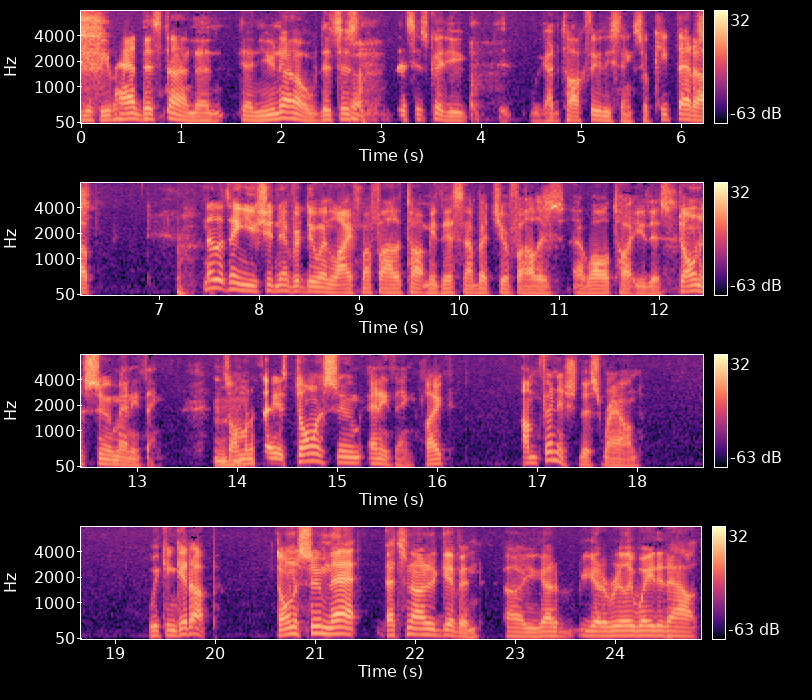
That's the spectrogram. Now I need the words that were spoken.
if you've had this done, then then you know this is this is good. You we got to talk through these things. So keep that up. Another thing you should never do in life. My father taught me this, and I bet your fathers have all taught you this. Don't assume anything. Mm-hmm. So I'm going to say is don't assume anything. Like I'm finished this round. We can get up. Don't assume that. That's not a given. Uh, you gotta you gotta really wait it out.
